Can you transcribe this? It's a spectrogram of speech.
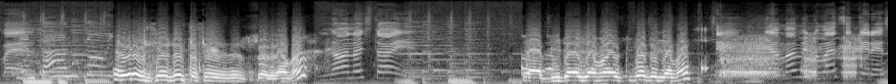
Pues. ¿En serio no estás en el programa? No, no estoy. ¿La videollamada puedo llamar? Sí, llámame nomás si quieres.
